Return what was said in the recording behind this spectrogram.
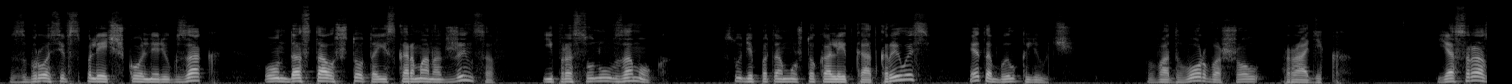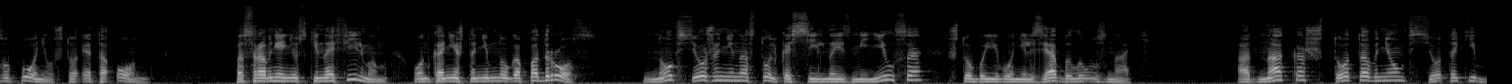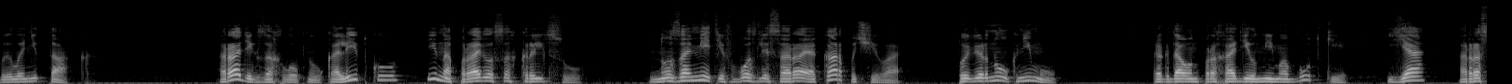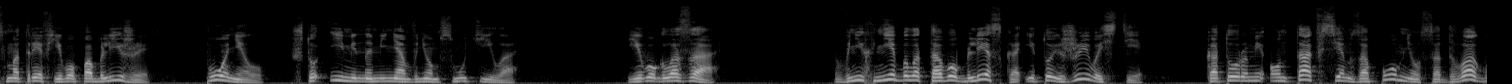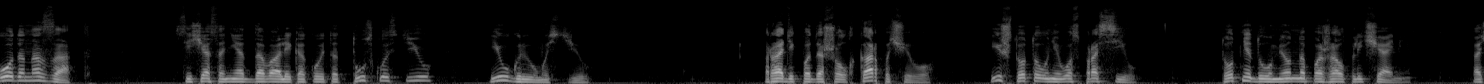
Сбросив с плеч школьный рюкзак, он достал что-то из кармана джинсов и просунул в замок. Судя по тому, что калитка открылась, это был ключ. Во двор вошел Радик. Я сразу понял, что это он — по сравнению с кинофильмом он, конечно, немного подрос, но все же не настолько сильно изменился, чтобы его нельзя было узнать. Однако что-то в нем все-таки было не так. Радик захлопнул калитку и направился к крыльцу, но, заметив возле сарая Карпычева, повернул к нему. Когда он проходил мимо будки, я, рассмотрев его поближе, понял, что именно меня в нем смутило. Его глаза. В них не было того блеска и той живости, которыми он так всем запомнился два года назад. Сейчас они отдавали какой-то тусклостью и угрюмостью. Радик подошел к Карпачеву и что-то у него спросил. Тот недоуменно пожал плечами.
